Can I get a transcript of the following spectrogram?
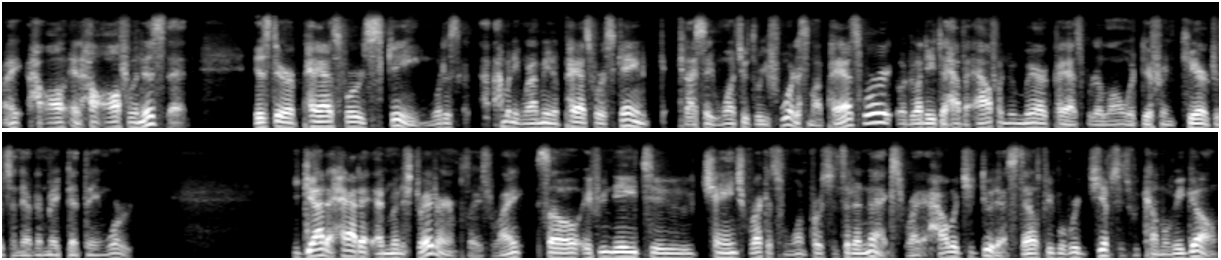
right? How, and how often is that? Is there a password scheme? What is how many? When I mean a password scheme, can I say one, two, three, four? That's my password, or do I need to have an alphanumeric password along with different characters in there to make that thing work? You got to have an administrator in place, right? So if you need to change records from one person to the next, right? How would you do that? Salespeople we're gypsies. We come and we go.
